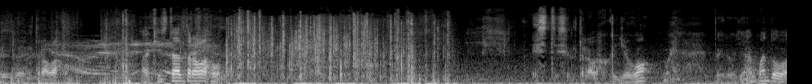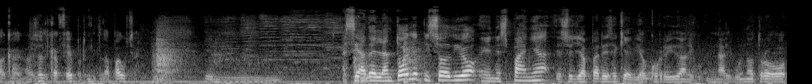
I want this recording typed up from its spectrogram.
El, el trabajo. Aquí está el trabajo. Este es el trabajo que llegó. Bueno, pero ya cuando acabemos el café, porque es la pausa. Em, Se adelantó el episodio en España, eso ya parece que había ocurrido en algún- otro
